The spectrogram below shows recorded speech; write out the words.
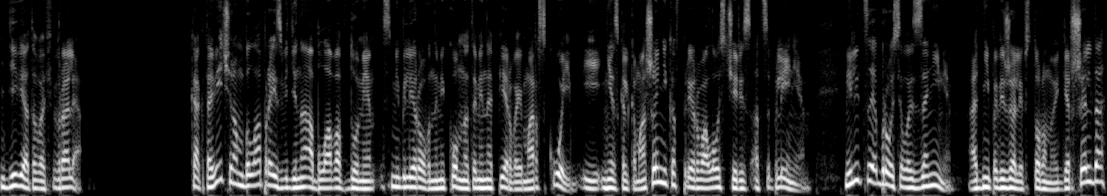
9 февраля. Как-то вечером была произведена облава в доме с меблированными комнатами на Первой морской, и несколько мошенников прервалось через оцепление. Милиция бросилась за ними. Одни побежали в сторону Гершельда,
